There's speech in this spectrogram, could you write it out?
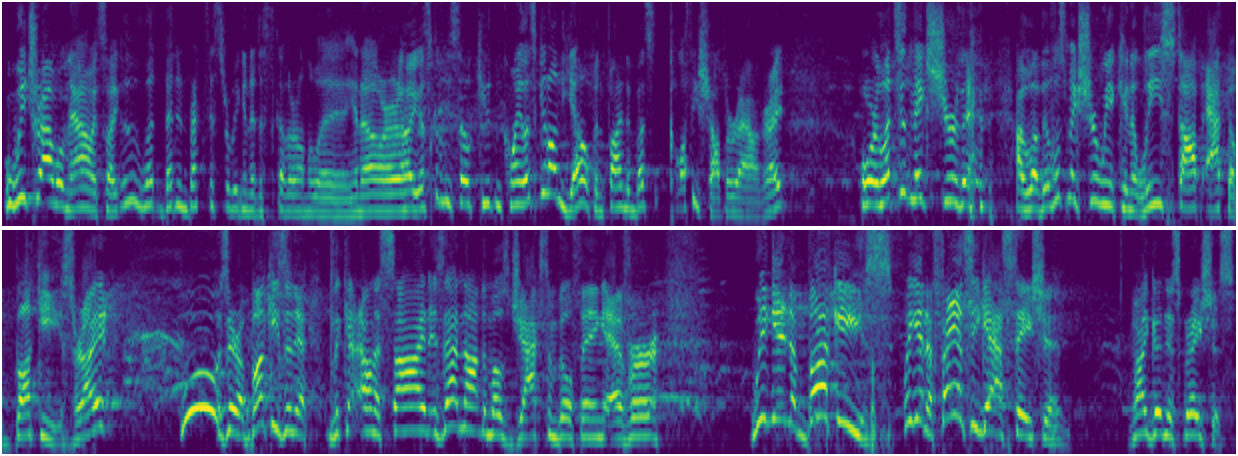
When we travel now, it's like, ooh, what bed and breakfast are we going to discover on the way? You know, or like, that's going to be so cute and quaint. Let's get on Yelp and find the best coffee shop around, right? Or let's make sure that, I love that, let's make sure we can at least stop at the Buc-ee's, right? Woo, is there a Buc-ee's in there? The, on a side, is that not the most Jacksonville thing ever? We get in a Buc-ee's. We get in a fancy gas station. My goodness gracious.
